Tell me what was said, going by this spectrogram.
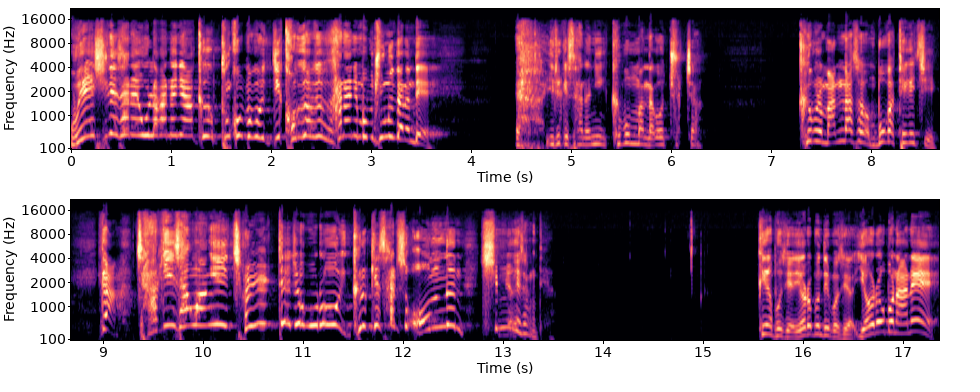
왜 시내산에 올라가느냐? 그 불꽃 보고 네 거기 가서 하나님 보면 죽는다는데. 야, 이렇게 사느니 그분 만나고 죽자. 그분을 만나서 뭐가 되겠지. 그러니까 자기 상황이 절대적으로 그렇게 살 수 없는 심령의 상태야. 그냥 보세요. 여러분들이 보세요. 여러분 안에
